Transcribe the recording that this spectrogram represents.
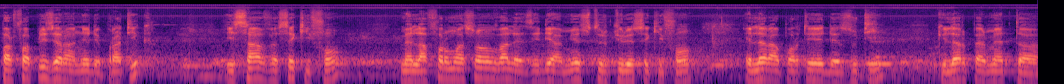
parfois plusieurs années de pratique. Ils savent ce qu'ils font, mais la formation va les aider à mieux structurer ce qu'ils font et leur apporter des outils qui, leur euh,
